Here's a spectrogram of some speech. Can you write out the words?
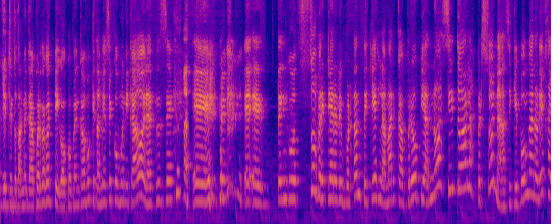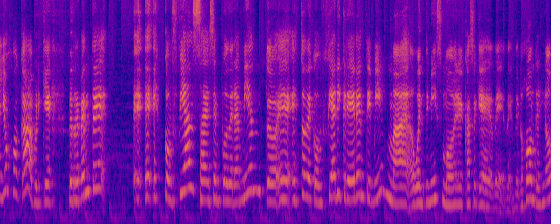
yo estoy totalmente de acuerdo contigo. Convengamos que también soy comunicadora, entonces eh, eh, eh, tengo súper claro lo importante que es la marca propia. No así todas las personas, así que pongan oreja y ojo acá, porque de repente es confianza, es empoderamiento, eh, esto de confiar y creer en ti misma o en ti mismo, en el caso que de, los hombres, ¿no?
